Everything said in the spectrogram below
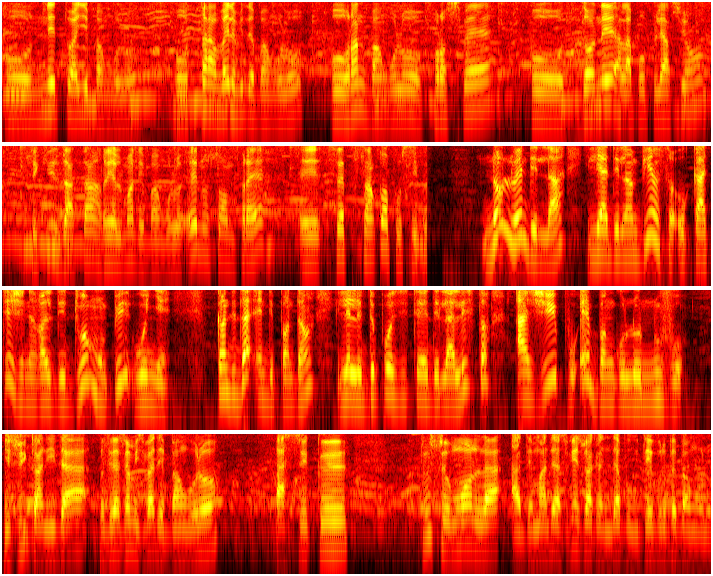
pour nettoyer Bangolo, pour travailler la ville de Bangolo, pour rendre Bangolo prospère, pour donner à la population ce qu'ils attendent réellement de Bangolo. Et nous sommes prêts et c'est encore possible. Non loin de là, il y a de l'ambiance au quartier général de Douomompi Wenye. Candidat indépendant, il est le dépositaire de la liste Agir pour un Bangolo nouveau. Je suis candidat aux élections municipales de Bangolo parce que tout ce monde-là a demandé à ce que je sois candidat pour développer Bangolo.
